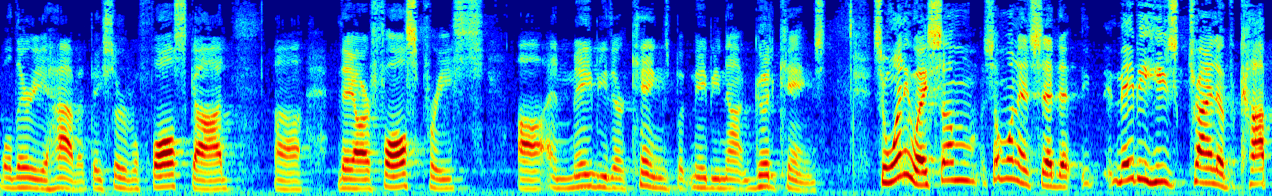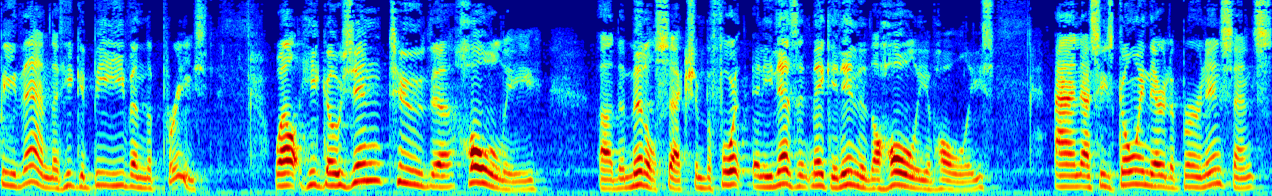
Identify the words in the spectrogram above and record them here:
Well, there you have it. They serve a false God. Uh, they are false priests, uh, and maybe they're kings, but maybe not good kings. So anyway, some someone had said that maybe he's trying to copy them, that he could be even the priest. Well, he goes into the holy, uh, the middle section before, and he doesn't make it into the holy of holies. And as he's going there to burn incense,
